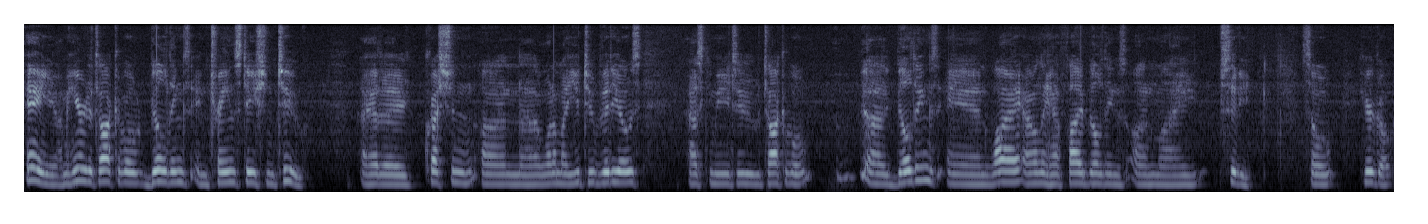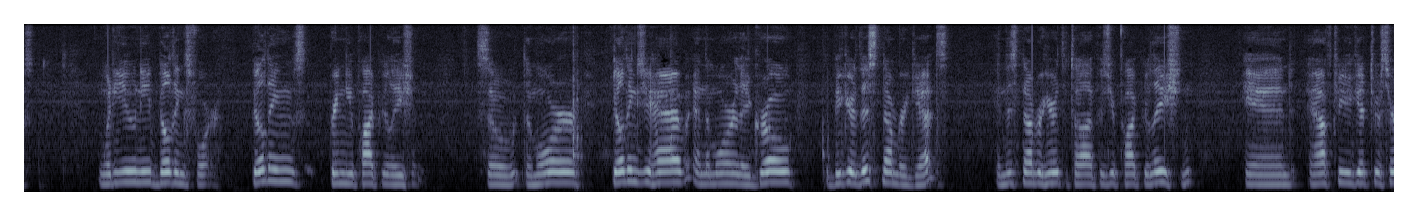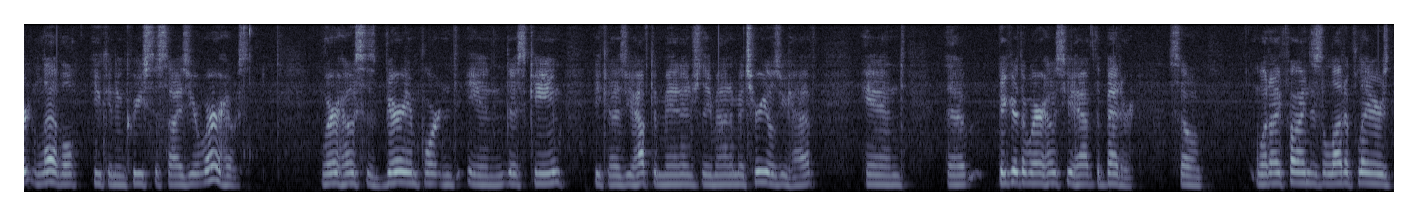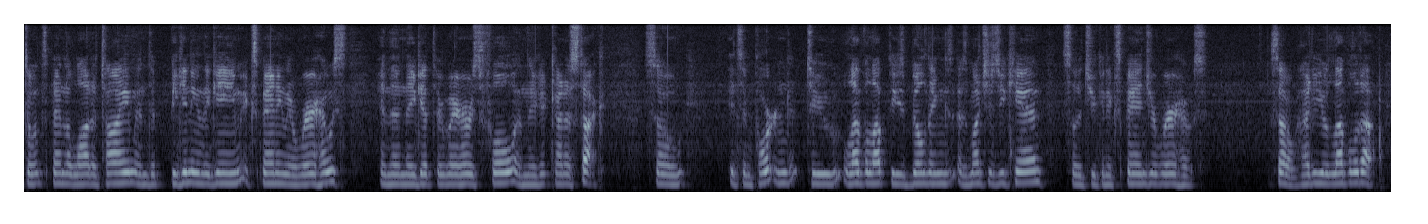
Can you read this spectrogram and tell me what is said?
Hey, I'm here to talk about buildings in Train Station 2. I had a question on uh, one of my YouTube videos asking me to talk about uh, buildings and why I only have five buildings on my city. So here goes. What do you need buildings for? Buildings bring you population. So the more buildings you have and the more they grow, the bigger this number gets. And this number here at the top is your population. And after you get to a certain level, you can increase the size of your warehouse. Warehouse is very important in this game because you have to manage the amount of materials you have. And the bigger the warehouse you have, the better. So what I find is a lot of players don't spend a lot of time in the beginning of the game expanding their warehouse and then they get their warehouse full and they get kind of stuck. So it's important to level up these buildings as much as you can so that you can expand your warehouse. So how do you level it up?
